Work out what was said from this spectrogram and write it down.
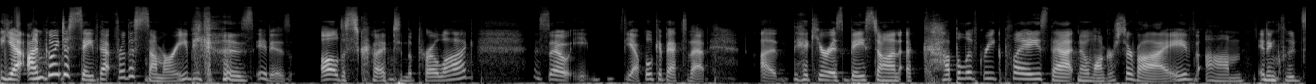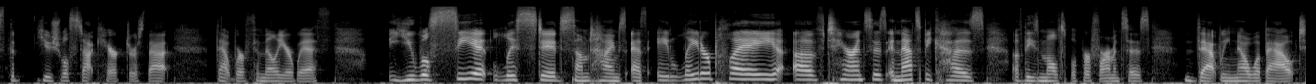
yeah, I'm going to save that for the summary because it is all described in the prologue. So yeah, we'll get back to that. Uh, Hecyra is based on a couple of Greek plays that no longer survive. Um, it includes the usual stock characters that that we're familiar with. You will see it listed sometimes as a later play of Terence's, and that's because of these multiple performances that we know about.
